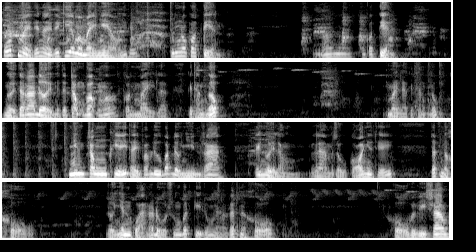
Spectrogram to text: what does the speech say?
tốt mày thế này thế kia mà mày nghèo như thế. Chúng nó có tiền. Nó, nó, nó có tiền. Người ta ra đời người ta trọng vọng nó. Còn mày là cái thằng ngốc. Mày là cái thằng ngốc nhưng trong khi ấy thầy pháp lưu bắt đầu nhìn ra cái người làm làm giàu có như thế rất là khổ. Rồi nhân quả nó đổ xuống bất kỳ lúc nào rất là khổ. Khổ bởi vì sao?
